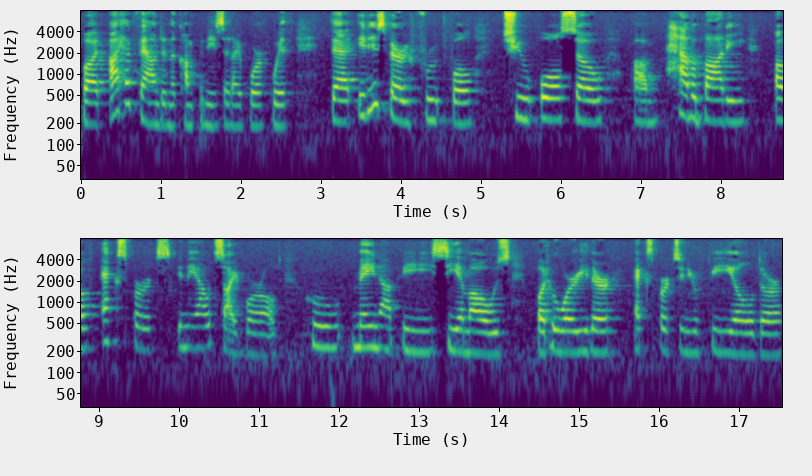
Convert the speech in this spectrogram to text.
But I have found in the companies that I work with that it is very fruitful to also um, have a body of experts in the outside world who may not be CMOs, but who are either experts in your field or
